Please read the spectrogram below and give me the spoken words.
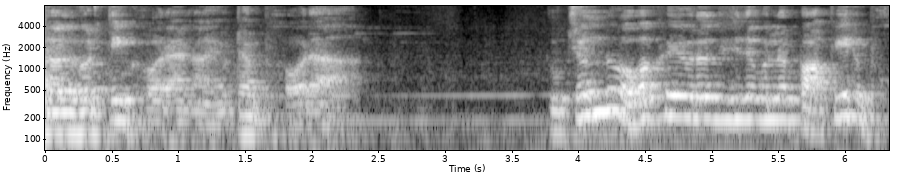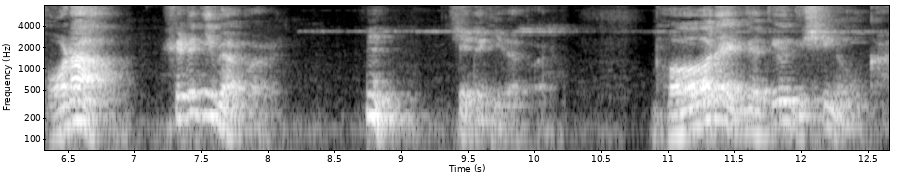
জল ভর্তি ঘরা নয়, ওটা ভরা। প্রচণ্ড অবাক হয়ে ওরা দুজনে বলল, পাপের ভরা, সেটা কি ব্যাপার? সেটা কি ব্যাপার? ভর এক জাতীয় দিশি নৌকা।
